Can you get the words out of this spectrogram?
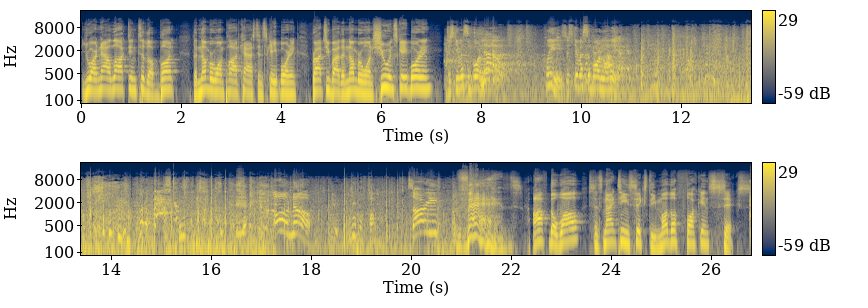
You are now locked into the Bunt, the number one podcast in skateboarding, brought to you by the number one shoe in skateboarding. Just give us the board and we'll No. leave. Please, just give us the board and we'll leave. Oh no! Dude, get the fuck. Sorry! Vans! Off the wall since 1960, motherfucking six.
